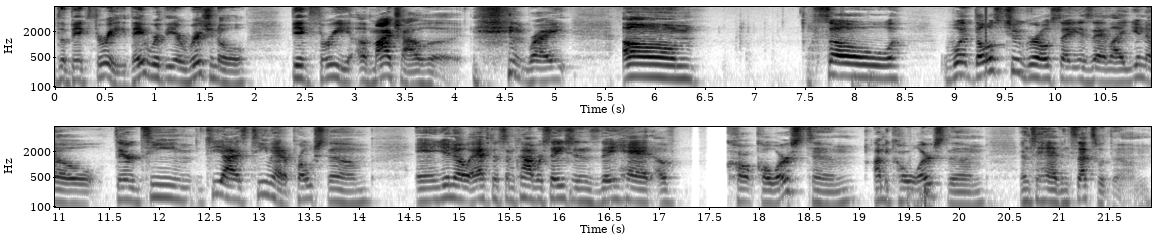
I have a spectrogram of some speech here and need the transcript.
the big three. They were the original big three of my childhood, right? Um, so what those two girls say is that like you know their team T.I.'s team had approached them and you know after some conversations they had of co- coerced him i mean coerced them into having sex with them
